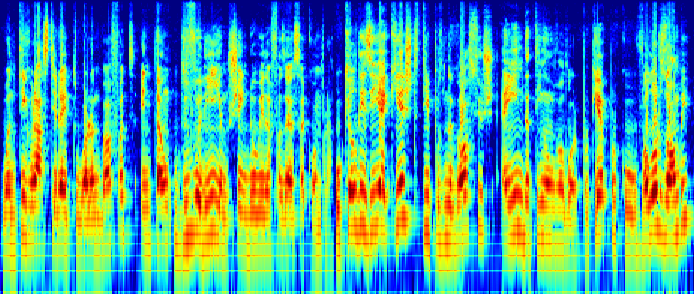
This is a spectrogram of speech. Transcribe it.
o antigo braço direito do Warren Buffett, então deveríamos sem dúvida fazer essa compra. O que ele dizia é que este tipo de negócios ainda tinham valor. Porquê? Porque o valor zombie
